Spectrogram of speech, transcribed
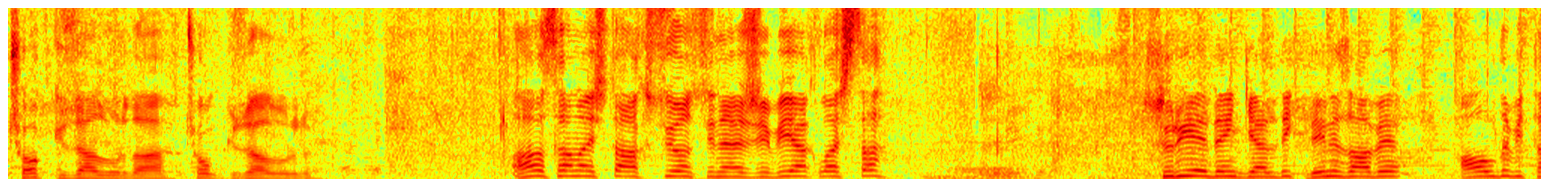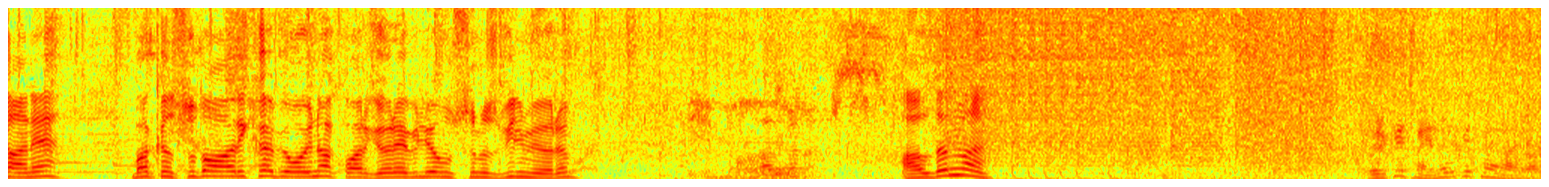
Çok güzel vurdu ha. Çok güzel vurdu. Al sana işte aksiyon sinerji bir yaklaşsa. Suriye'den geldik. Deniz abi aldı bir tane. Bakın suda harika bir oynak var. Görebiliyor musunuz bilmiyorum. Aldın mı? Ürkütmeyin, ürkütmeyin hayvanları.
